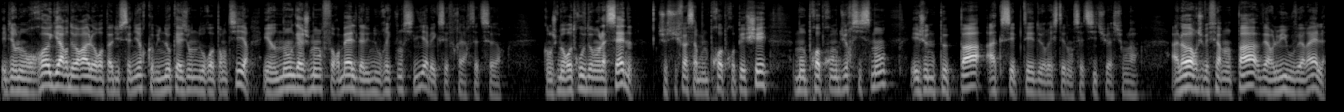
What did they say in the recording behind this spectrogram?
eh bien l'on regardera le repas du Seigneur comme une occasion de nous repentir et un engagement formel d'aller nous réconcilier avec ses frères, cette sœur. Quand je me retrouve devant la scène, je suis face à mon propre péché, mon propre endurcissement, et je ne peux pas accepter de rester dans cette situation-là. Alors je vais faire un pas vers lui ou vers elle.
